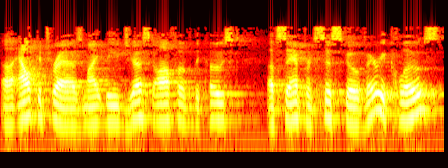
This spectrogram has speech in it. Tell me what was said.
uh, Alcatraz might be just off of the coast of San Francisco, very close.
